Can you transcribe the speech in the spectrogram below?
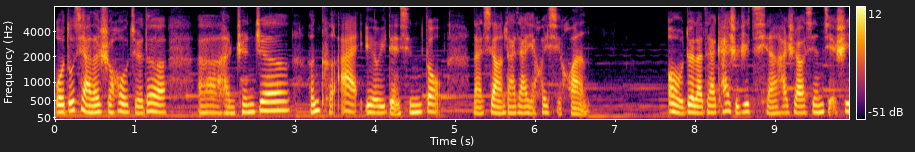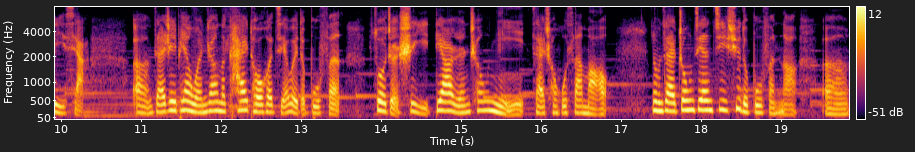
我读起来的时候觉得，呃，很纯真，很可爱，也有一点心动。那希望大家也会喜欢。哦，对了，在开始之前，还是要先解释一下。嗯，在这篇文章的开头和结尾的部分，作者是以第二人称你在称呼三毛。那么在中间继续的部分呢，嗯，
